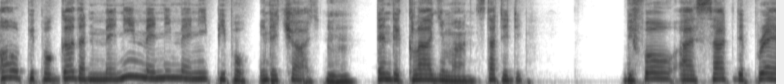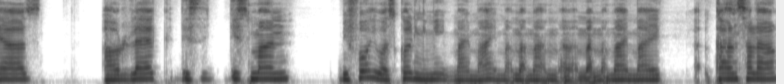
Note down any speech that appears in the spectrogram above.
All people gathered, many, many, many people in the church. Mm-hmm. Then the clergyman started. Before I start the prayers, I would like this this man. Before he was calling me my my my my my, my, my, my, counselor,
